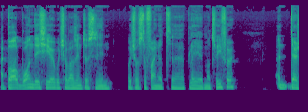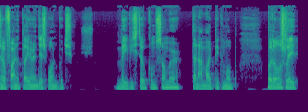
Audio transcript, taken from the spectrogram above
I bought one this year, which I was interested in, which was the final uh, player Mats Wieffer. And there's no final player in this one, which maybe still comes somewhere. Then I might pick him up. But honestly,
